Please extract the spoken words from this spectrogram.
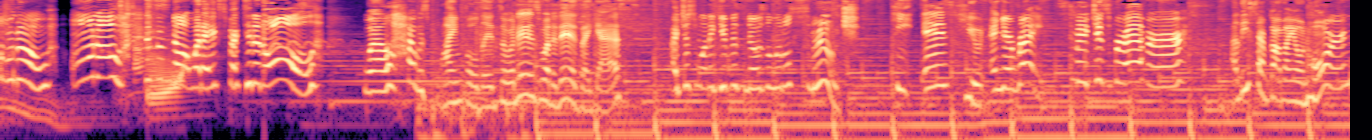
oh no! Oh no! This is not what I expected at all! Well, I was blindfolded, so it is what it is, I guess. I just want to give his nose a little smooch. He is cute, and you're right! Smooches forever! At least I've got my own horn.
